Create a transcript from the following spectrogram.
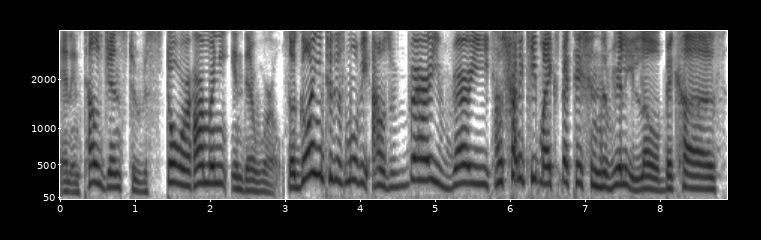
and intelligence to restore harmony in their world. So going into this movie, I was very, very, I was trying to keep my expectations really low because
